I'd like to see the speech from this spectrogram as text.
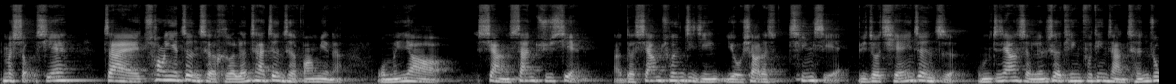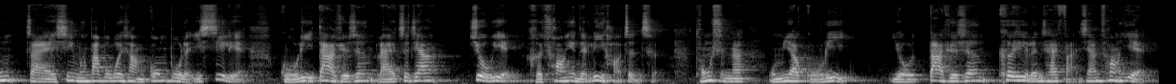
那么，首先。在创业政策和人才政策方面呢，我们要向山区县啊的乡村进行有效的倾斜。比如说前一阵子，我们浙江省人社厅副厅长陈忠在新闻发布会上公布了一系列鼓励大学生来浙江就业和创业的利好政策。同时呢，我们要鼓励有大学生、科技人才返乡创业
